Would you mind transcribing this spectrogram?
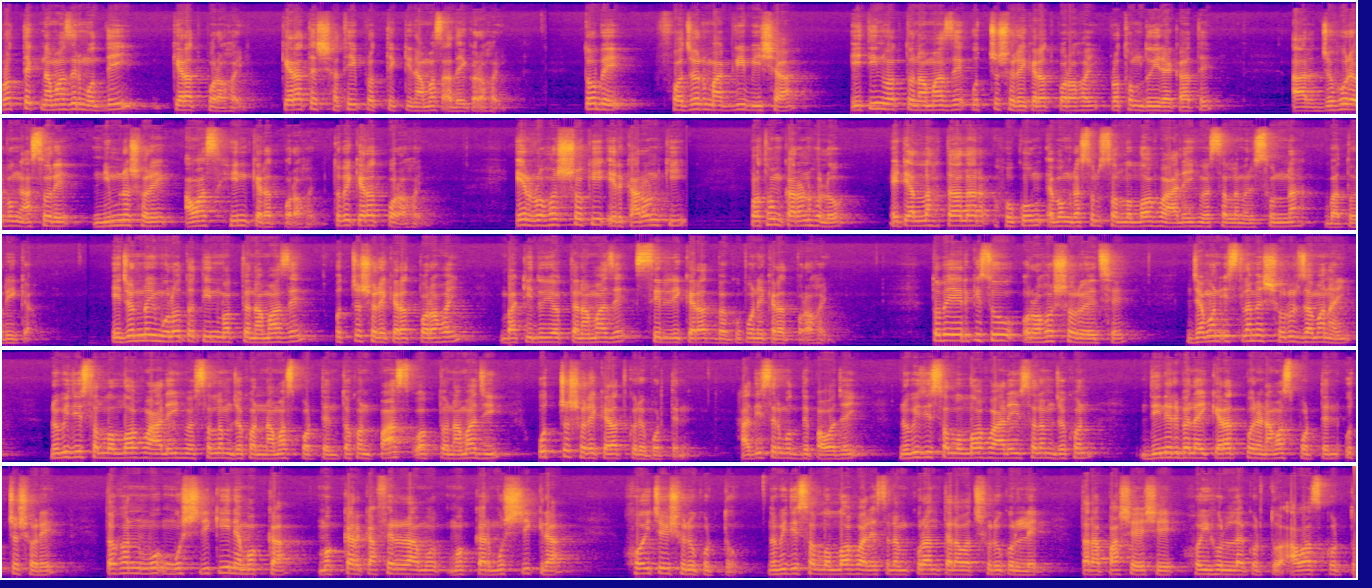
প্রত্যেক নামাজের মধ্যেই কেরাত পড়া হয়। কেরাতের সাথেই প্রত্যেকটি নামাজ আদায় করা হয়। তবে ফজর, মাগরিব ঈশা এই তিন ওয়াক্ত নামাজে উচ্চ স্বরে কেরাত পড়া হয় প্রথম দুই রেখাতে। আর জোহর এবং আসরে নিম্ন স্বরে আওয়াজহীন কেরাত পড়া হয়। তবে কেরাত পড়া হয়। এর রহস্য কি, এর কারণ কি? প্রথম কারণ হলো, এটি আল্লাহ তালার হুকুম এবং রাসুল সাল্লাহ আলহি আসাল্লামের সুন্নাহ বা তরিকা। এজন্যই মূলত তিন ওয়াক্ত নামাজে উচ্চস্বরে কেরাত পড়া হয়, বাকি দুই ওয়াক্ত নামাজে সিররি কেরাত বা গোপনে কেরাত পড়া হয়। তবে এর কিছু রহস্য রয়েছে, যেমন ইসলামের শুরুর জামানায় নবীজি সাল্লাহ আলি আসাল্লাম যখন নামাজ পড়তেন, তখন পাঁচ ওয়াক্ত নামাজই উচ্চ স্বরে কেরাত করে পড়তেন। হাদিসের মধ্যে পাওয়া যায়, নবীজি সাল্লাহ আলি সাল্লাম যখন দিনের বেলায় কেরাত পরে নামাজ পড়তেন উচ্চ স্বরে তখন মুশরিকিনে মক্কা, মক্কার কাফেররা মক্কার মুশরিকরা হইচই শুরু করত। নবীজি সাল্লাহ আলাইসাল্লাম কোরআন তেলাওয়াত শুরু করলে তারা পাশে এসে হই হুল্লা করতো, আওয়াজ করত,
